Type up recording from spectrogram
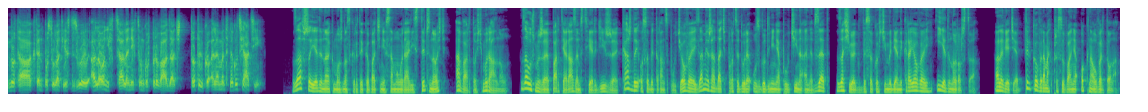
no tak, ten postulat jest zły, ale oni wcale nie chcą go wprowadzać, to tylko element negocjacji. Zawsze jednak można skrytykować nie samą realistyczność, a wartość moralną. Załóżmy, że partia razem stwierdzi, że każdej osobie transpłciowej zamierza dać procedurę uzgodnienia płci na NFZ, zasiłek w wysokości mediany krajowej i jednorożca. Ale wiecie, tylko w ramach przesuwania okna Overtona.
